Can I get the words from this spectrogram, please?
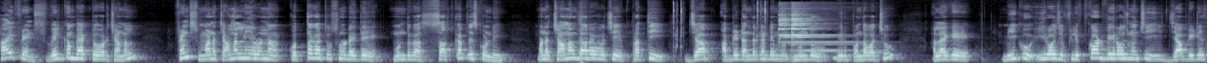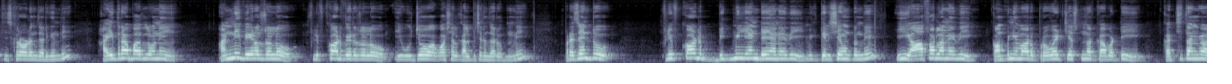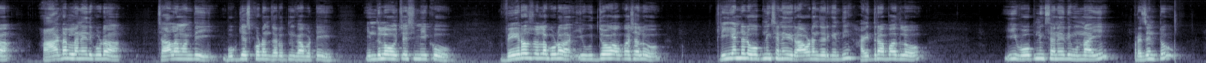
Hi friends welcome back to our channel friends మన ఛానల్ని ఎవరైనా కొత్తగా చూస్తున్నట్టయితే ముందుగా సబ్స్క్రైబ్ చేసుకోండి. మన ఛానల్ ద్వారా వచ్చే ప్రతి జాబ్ అప్డేట్ అందరికంటే ముందు మీరు పొందవచ్చు. అలాగే మీకు ఈరోజు ఫ్లిప్కార్ట్ వేరోజ్ నుంచి జాబ్ డీటెయిల్స్ తీసుకురావడం జరిగింది. హైదరాబాద్లోని అన్ని వేరోజ్లలో ఫ్లిప్కార్ట్ వేరోజ్లలో ఈ ఉద్యోగ అవకాశాలు కల్పించడం జరుగుతుంది. Present Flipkart big million day అనేది మీకు తెలిసే ఉంటుంది. ఈ ఆఫర్లు అనేది కంపెనీ వారు ప్రొవైడ్ చేస్తున్నారు కాబట్టి ఖచ్చితంగా ఆర్డర్లు అనేది కూడా చాలామంది బుక్ చేసుకోవడం జరుగుతుంది కాబట్టి ఇందులో వచ్చేసి మీకు వేరోజ్లలో కూడా ఈ ఉద్యోగ అవకాశాలు త్రీ హండ్రెడ్ ఓపెనింగ్స్ అనేది రావడం జరిగింది. హైదరాబాద్లో ఈ ఓపెనింగ్స్ అనేది ఉన్నాయి ప్రజెంటు.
